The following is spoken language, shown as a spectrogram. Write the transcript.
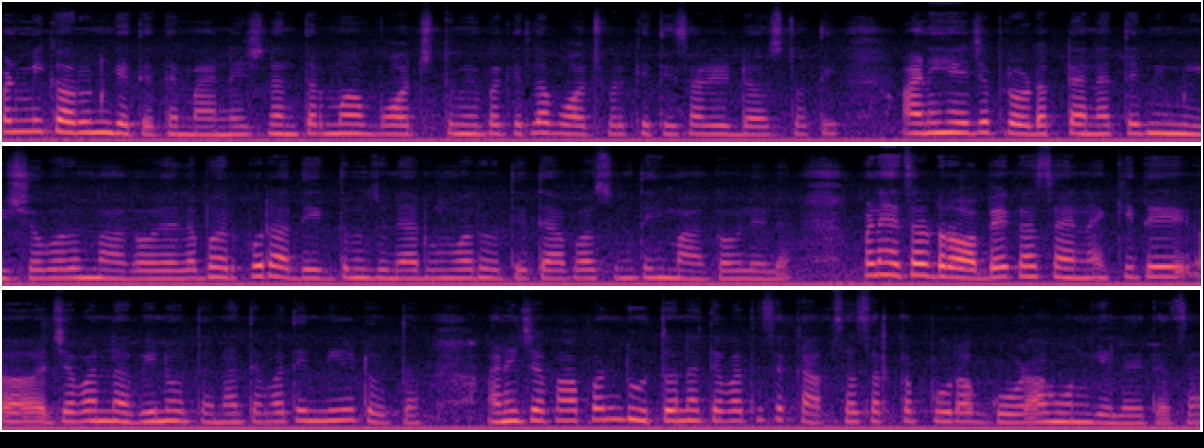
पण मी करून घेते ते मॅनेज नंतर मग वॉच तुम्ही बघितलं वॉचवर किती सारी डस्ट होती. आणि हे जे प्रोडक्ट आहे ना ते मी मिशोवरून मागवलेलं. भरपूर आधी एकदम जुन्या रूमवर होती त्यापासून ते मागवलेलं. पण ह्याचा ड्रॉबॅक असा आहे ना की ते जेव्हा नवीन होतं ना तेव्हा ते नीट होतं. आणि जेव्हा आपण धुतो ना तेव्हा त्याचं कापसासारखा पुरा गोळा होऊन गेला आहे त्याचा.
